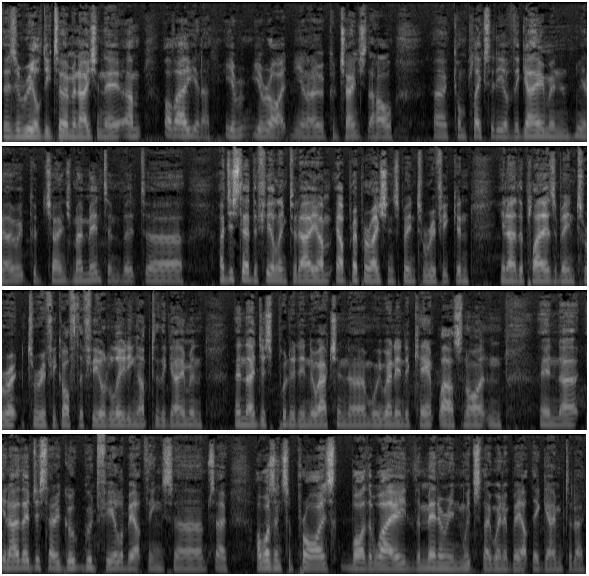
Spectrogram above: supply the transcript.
there's a real determination there. Um, although you know you're you're right. You know it could change the whole uh, complexity of the game, and you know it could change momentum, but. Uh, I just had the feeling today. Um, our preparation's been terrific, and you know the players have been ter- terrific off the field leading up to the game, and then they just put it into action. Um, we went into camp last night, and and uh, you know they've just had a good good feel about things. Uh, so I wasn't surprised by the way the manner in which they went about their game today.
